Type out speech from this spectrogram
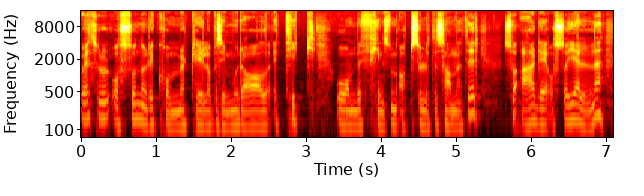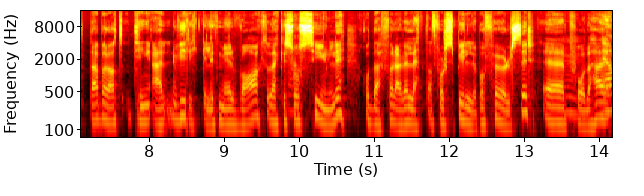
Og jeg tror også når det kommer til å si, moral, etikk, og om det finnes noen absolutte sannheter, så er det også gjeldende. Det er bare at ting er, virker litt mer vagt, og det er ikke så synlig. Og derfor er det lett at folk spiller på følelser eh, på det her. Ja,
